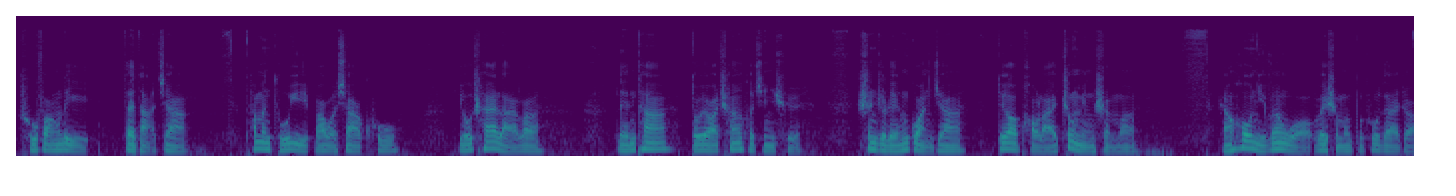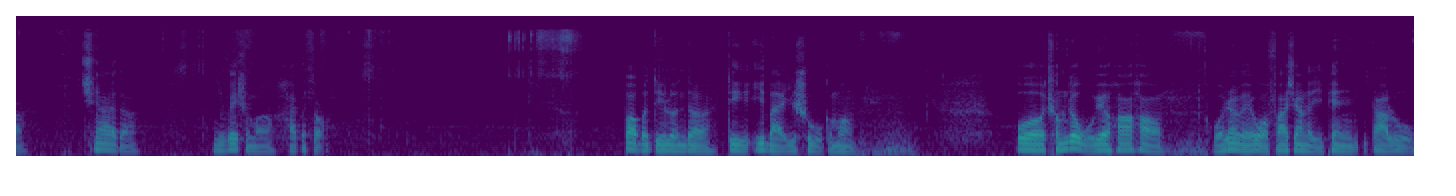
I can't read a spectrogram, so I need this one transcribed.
厨房里在打架，他们足以把我吓哭。邮差来了，连他都要掺和进去，甚至连管家都要跑来证明什么。然后你问我为什么不住在这儿，亲爱的，你为什么还不走？鲍勃·迪伦的第一百一十五个梦。我乘着五月花号，我认为我发现了一片大陆。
